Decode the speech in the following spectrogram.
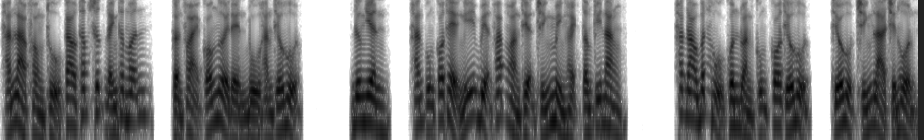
hắn là phòng thủ cao thấp sức đánh thấp mẫn, cần phải có người đền bù hắn thiếu hụt. Đương nhiên hắn cũng có thể nghĩ biện pháp hoàn thiện chính mình hạch tâm kỹ năng. Hắc đao bất hủ quân đoàn cũng có thiếu hụt thiếu hụt chính là chiến hồn.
